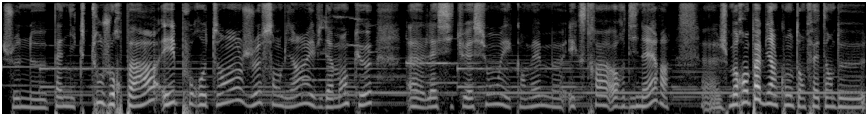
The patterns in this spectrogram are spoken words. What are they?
je ne panique toujours pas et pour autant je sens bien évidemment que euh, la situation est quand même euh, extraordinaire. Euh, je me rends pas bien compte en fait hein, de,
